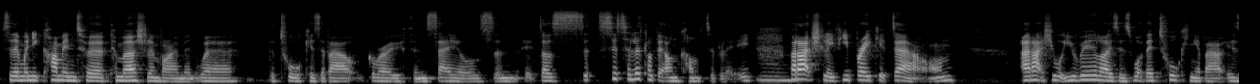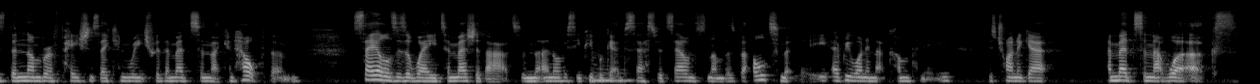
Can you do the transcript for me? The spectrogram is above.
so then when you come into a commercial environment where the talk is about growth and sales, and it does sit a little bit uncomfortably. Mm. But actually, if you break it down, and actually, what you realize is what they're talking about is the number of patients they can reach with a medicine that can help them. Sales is a way to measure that. And, and obviously, people mm. get obsessed with sales numbers, but ultimately, everyone in that company is trying to get a medicine that works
